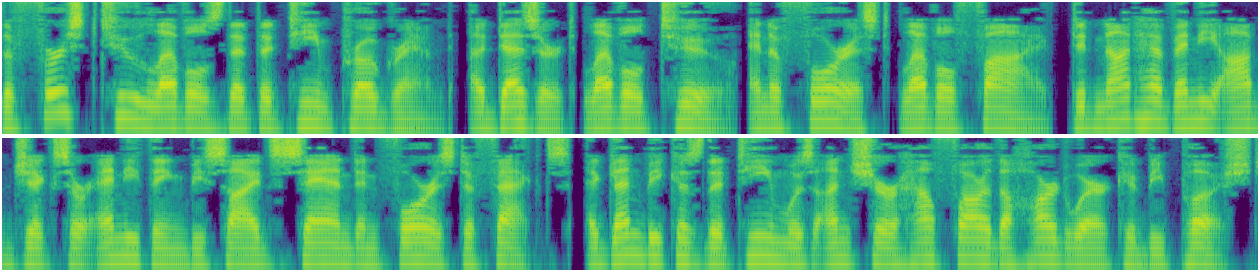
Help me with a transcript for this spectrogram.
The first two levels that the team programmed, a desert level 2 and a forest level 5, did not have any objects or anything besides sand and forest effects, again because the team was unsure how far the hardware could be pushed.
